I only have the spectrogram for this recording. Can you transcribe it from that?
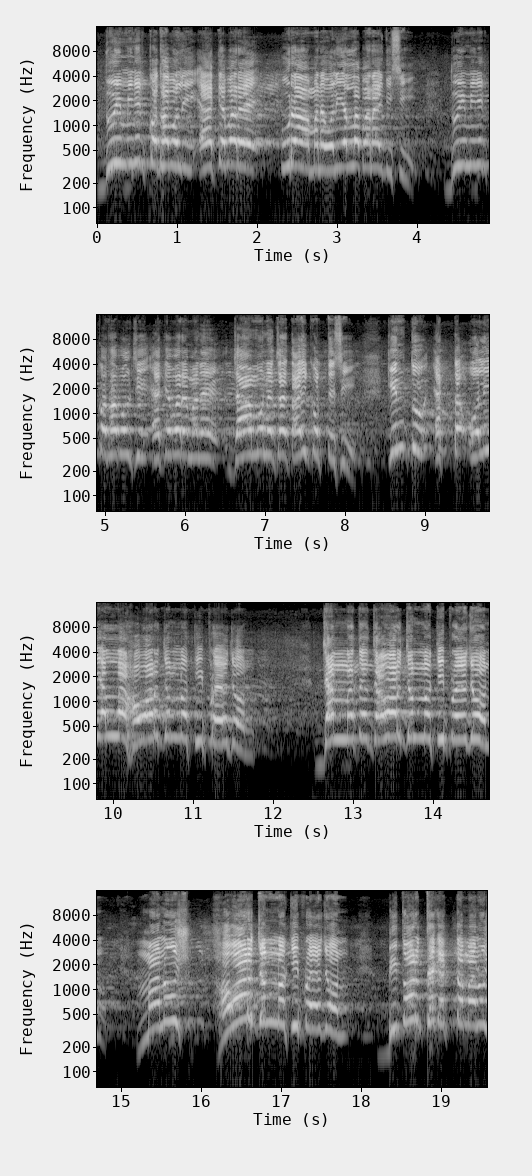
দুই মিনিট কথা বলি, একেবারে পুরা মানে অলি আল্লাহ বানাই দিছি। দুই মিনিট কথা বলছি, একেবারে মানে যা মনে চায় তাই করতেছি। কিন্তু একটা অলি আল্লাহ হওয়ার জন্য কি প্রয়োজন? জান্নাতে যাওয়ার জন্য কি প্রয়োজন? মানুষ হওয়ার জন্য কি প্রয়োজন? ভিতর থেকে একটা মানুষ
